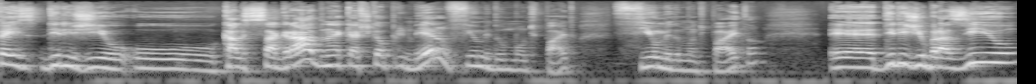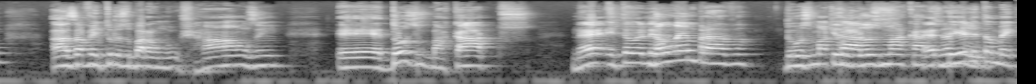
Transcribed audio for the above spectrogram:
fez, dirigiu o Cálice Sagrado, né? Que acho que é o primeiro filme do Monty Python, filme do Monty Python. É, dirigiu Brasil, As Aventuras do Barão Munchausen, é, Doze Macacos, né? Então ele é- Não lembrava. Doze Macacos. os Doze Macacos é é dele dele. também.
